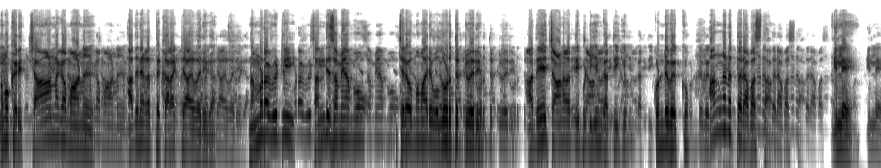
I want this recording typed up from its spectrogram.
നമുക്കൊരു ചാണകമാണ് അതിനകത്ത് കറക്റ്റായി വരിക. നമ്മുടെ വീട്ടിൽ സന്ധ്യ സമയമാകുമ്പോ ചില ഉമ്മമാര് ഒന്നുകൊടുത്തിട്ട് വരും. അതേ ചാണകത്തിൽ പിടിയും കത്തിക്കും കൊണ്ടുവെക്കും. അങ്ങനത്തെ ഒരു അവസ്ഥ ഇല്ലേ? ഇല്ലേ?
